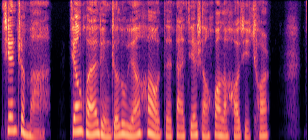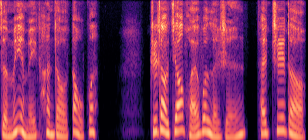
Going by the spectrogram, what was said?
牵着马，江淮领着陆元浩在大街上晃了好几圈，怎么也没看到道观。直到江淮问了人，才知道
